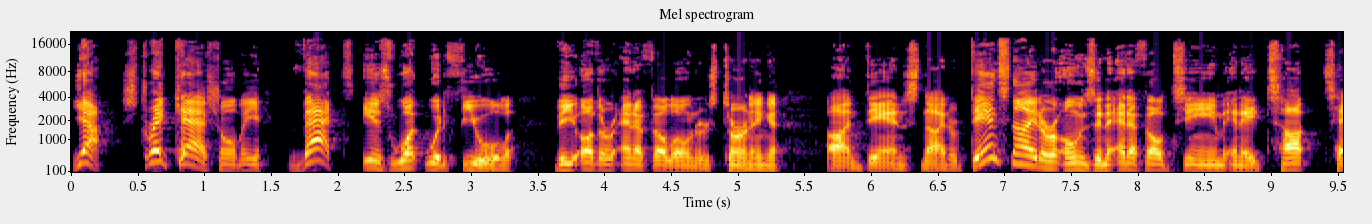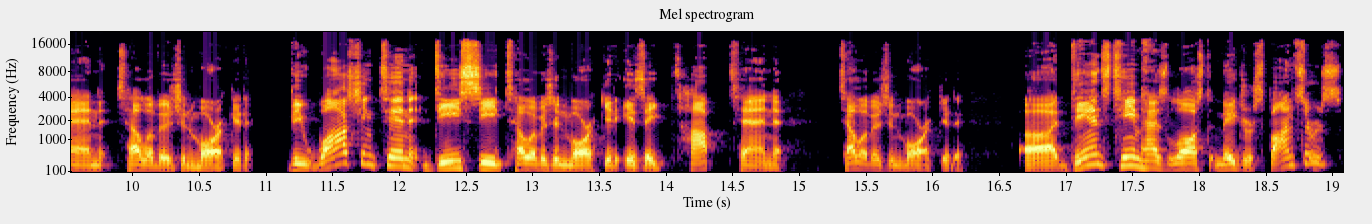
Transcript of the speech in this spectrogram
Yeah, straight cash, homie. That is what would fuel the other NFL owners turning on Dan Snyder. Dan Snyder owns an NFL team in a top 10 television market. The Washington, D.C. television market is a top 10 television market. Uh, Dan's team has lost major sponsors.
